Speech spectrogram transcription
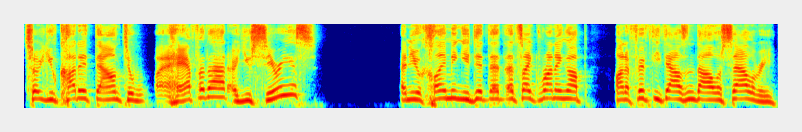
So you cut it down to half of that? Are you serious? And you're claiming you did that? That's like running up on a $50,000 salary,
